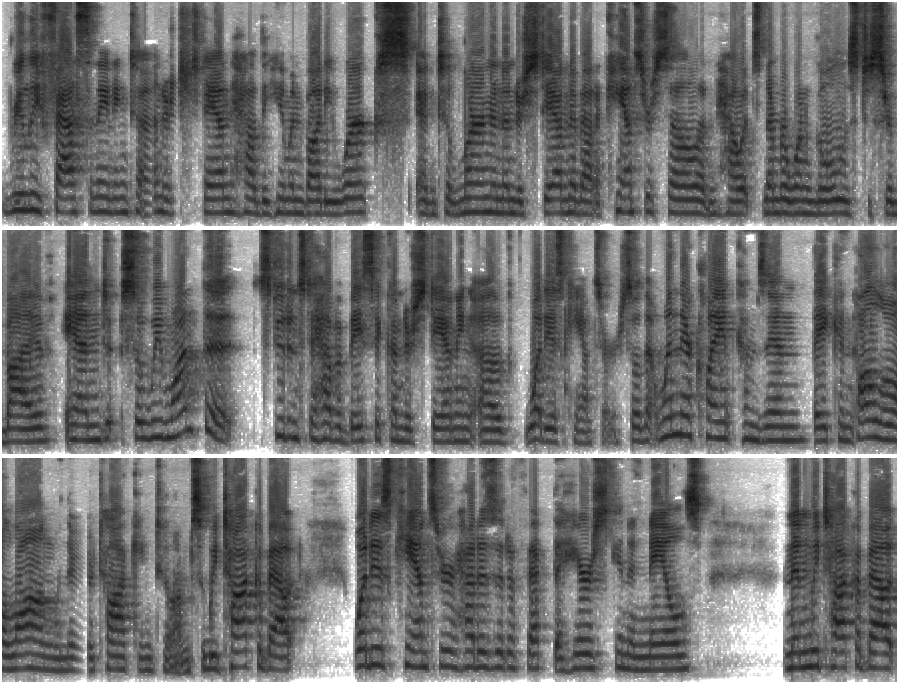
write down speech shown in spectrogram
really fascinating to understand how the human body works and to learn and understand about a cancer cell and how its number one goal is to survive. And so we want the students to have a basic understanding of what is cancer so that when their client comes in, they can follow along when they're talking to them. So we talk about what is cancer, how does it affect the hair, skin, and nails. And then we talk about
